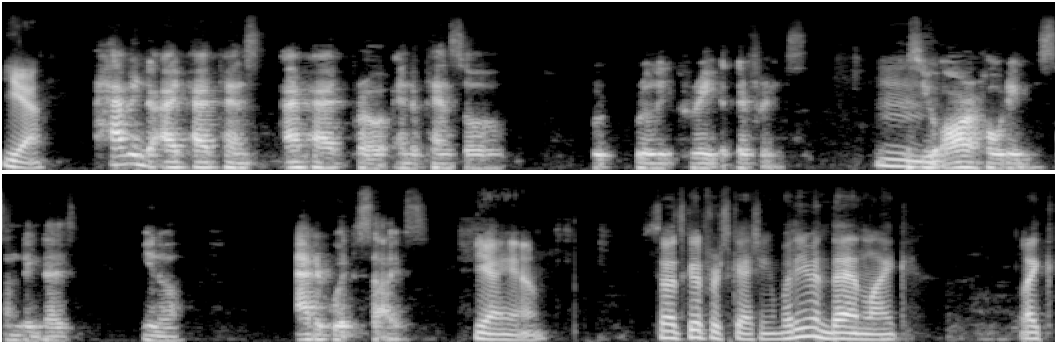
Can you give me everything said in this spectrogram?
Yeah. having the ipad pens ipad pro and the pencil would really create a difference because Mm, you are holding something that's you know adequate size yeah, yeah. So it's good for sketching, but even then, like, like,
